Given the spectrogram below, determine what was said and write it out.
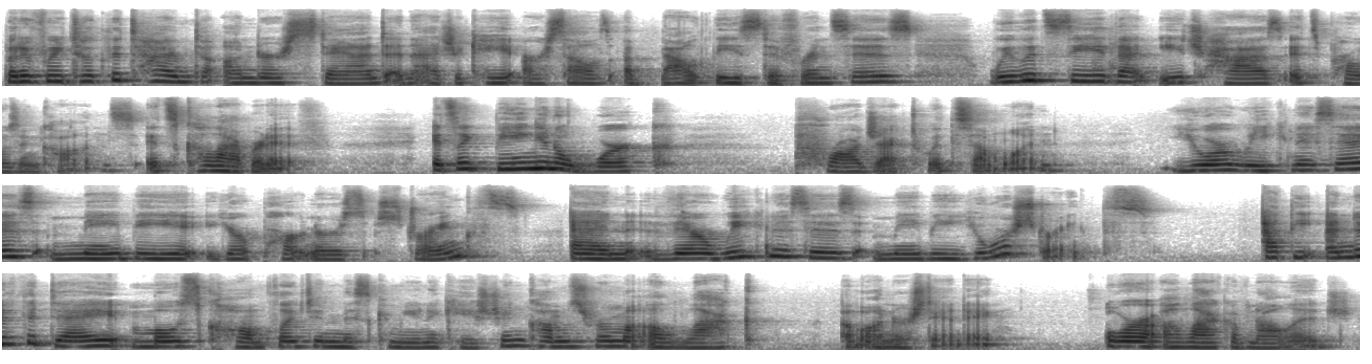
But if we took the time to understand and educate ourselves about these differences, we would see that each has its pros and cons. It's collaborative. It's like being in a work project with someone. Your weaknesses may be your partner's strengths, and their weaknesses may be your strengths. At the end of the day, most conflict and miscommunication comes from a lack of understanding or a lack of knowledge.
